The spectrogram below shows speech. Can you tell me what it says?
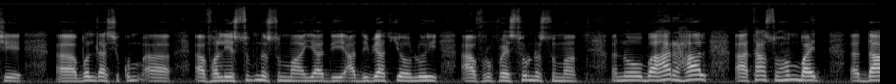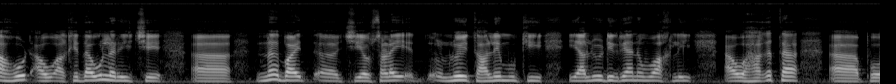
چې بل داسې کوم آ، فیلسوف نسوم یا د ادبیات یو لوی آ، پروفیسور نسوم. نو به هر حال تاسو هم باید دا هوډ او عقیده ولري چې نه باید چې یو سړی لوی تعلیم وکي یا لوی ډیګریان واخلي او هغه ته په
